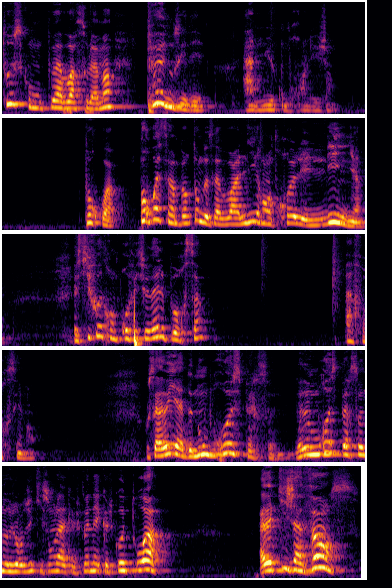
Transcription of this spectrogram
tout ce qu'on peut avoir sous la main peut nous aider à mieux comprendre les gens. Pourquoi? Pourquoi c'est important de savoir lire entre les lignes? Est-ce qu'il faut être un professionnel pour ça? Pas forcément. Vous savez, il y a de nombreuses personnes, de nombreuses personnes aujourd'hui qui sont là, que je connais, que je côtoie, avec qui j'avance,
